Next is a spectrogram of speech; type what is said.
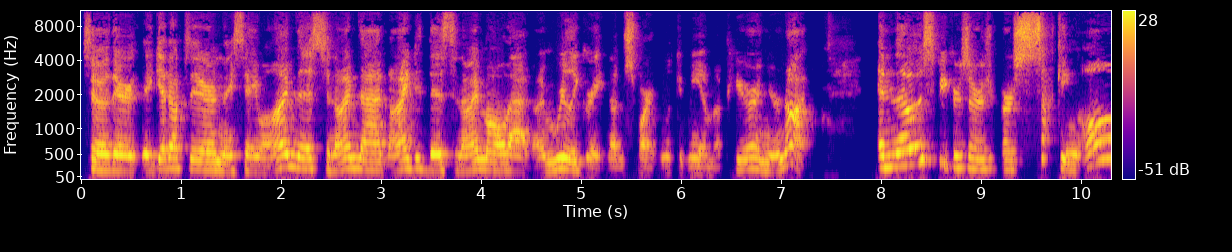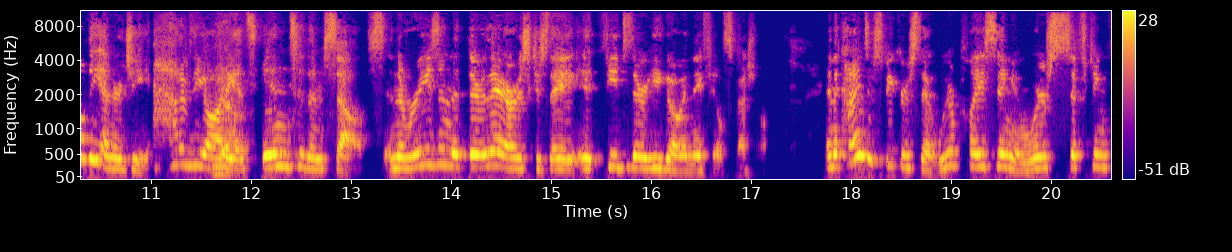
So they they get up there and they say, "Well, I'm this and I'm that and I did this and I'm all that. I'm really great and I'm smart. Look at me, I'm up here and you're not." And those speakers are, are sucking all the energy out of the audience yeah. into themselves. And the reason that they're there is because they it feeds their ego and they feel special. And the kinds of speakers that we're placing and we're sifting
